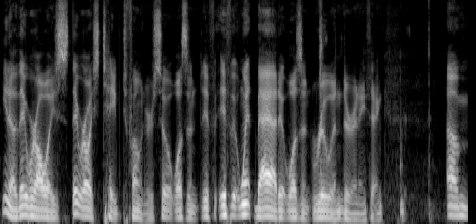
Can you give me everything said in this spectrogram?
you know, they were always they were always taped phoners, so it wasn't if if it went bad, it wasn't ruined or anything. Um,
